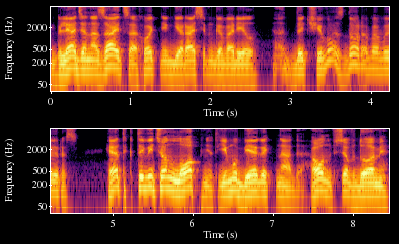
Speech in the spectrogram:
Глядя на зайца, охотник Герасим говорил, «Да чего здорово вырос! Этак-то ведь он лопнет, ему бегать надо, а он все в доме».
